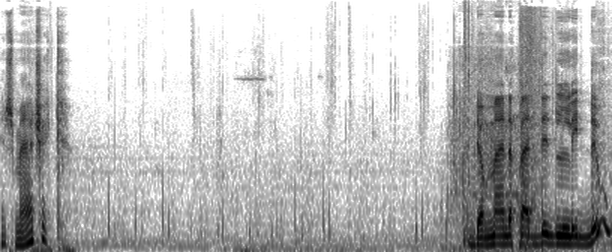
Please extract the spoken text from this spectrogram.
It's magic. Don't mind if I diddly do.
